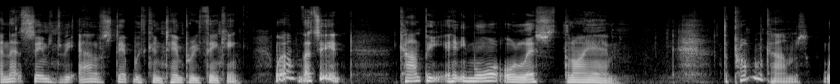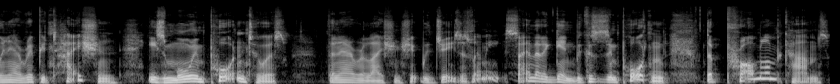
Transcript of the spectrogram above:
and that seems to be out of step with contemporary thinking. Well, that's it. Can't be any more or less than I am. The problem comes when our reputation is more important to us than our relationship with Jesus. Let me say that again because it's important. The problem comes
